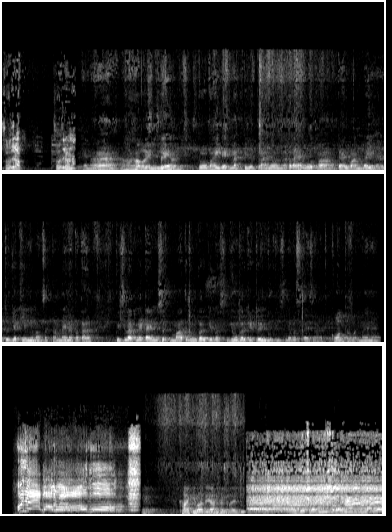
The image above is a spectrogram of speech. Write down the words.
समझ रहे हो समझ रहे हो ना? है ना? हाँ भाई इसलिए तो भाई देख मैं पिछले पुराने जमाने में पता है वो था पहलवान भाई मैंने तो यकीन नहीं मान सकता। मैंने पता पिछले अपने टाइम में सिर्फ़ मात्र यूँ करके बस यूँ करके ट्रेन को खींच लिया बस ऐसा हाथ कौन था भाई? मैंने खा की बातें याद रख रहा है तू। और देखा अभी गाड़ी उड़ गई है।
